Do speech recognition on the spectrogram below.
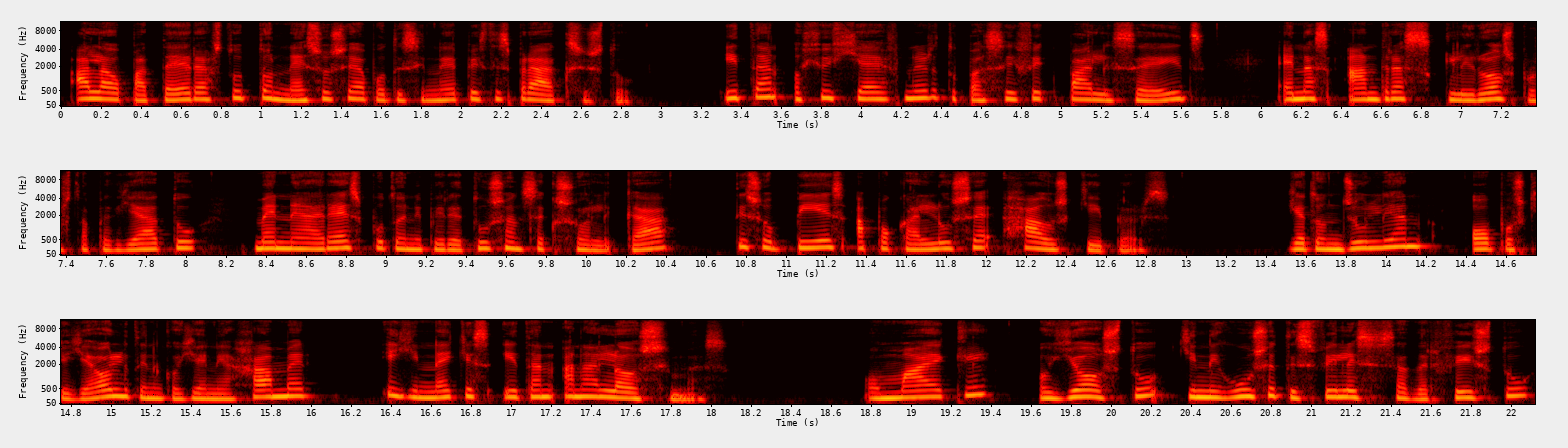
αλλά ο πατέρας του τον έσωσε από τις συνέπειες της πράξης του. Ήταν ο Χιου Χέφνερ του Pacific Palisades, ένας άντρας σκληρός προς τα παιδιά του, με νεαρές που τον υπηρετούσαν σεξουαλικά, τις οποίες αποκαλούσε housekeepers. Για τον Τζούλιαν, όπως και για όλη την οικογένεια Χάμερ, οι γυναίκες ήταν αναλώσιμες. Ο Μάικλ, ο γιος του, κυνηγούσε τις φίλες της αδερφής του,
